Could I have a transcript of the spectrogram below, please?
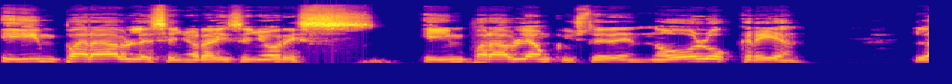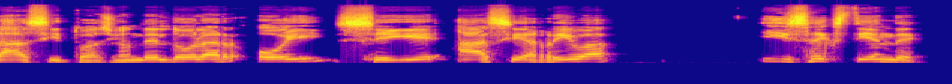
Imparable, señoras y señores. Imparable, aunque ustedes no lo crean. La situación del dólar hoy sigue hacia arriba y se extiende.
